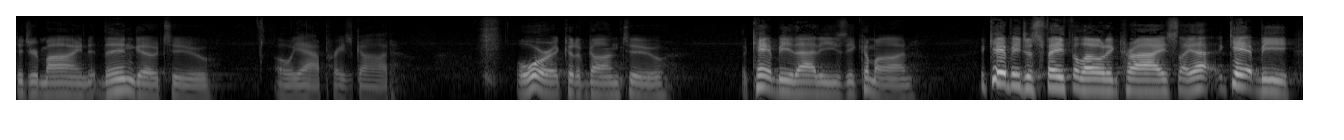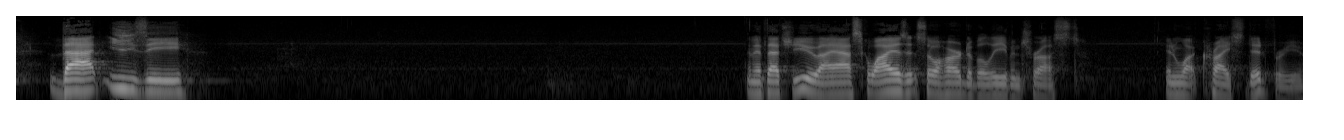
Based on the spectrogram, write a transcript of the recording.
did your mind then go to, oh, yeah, praise God? Or it could have gone to, it can't be that easy. Come on. It can't be just faith alone in Christ. Like that. It can't be that easy. And if that's you, I ask, why is it so hard to believe and trust in what Christ did for you?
